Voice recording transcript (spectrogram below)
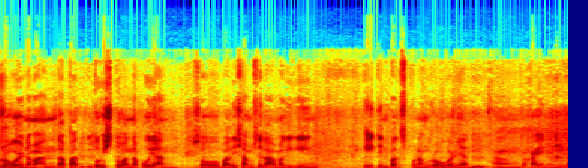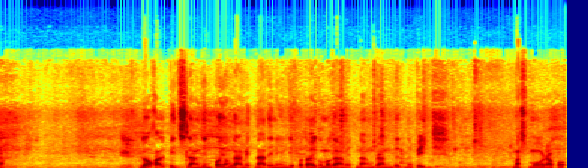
grower naman, dapat 2 is to 1 na po yan. So, bali siyam sila, magiging 18 bags po ng grower yan ang kakainin nila. Local feeds lang din po yung gamit natin, hindi po tayo gumagamit ng branded na feeds. Mas mura po.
